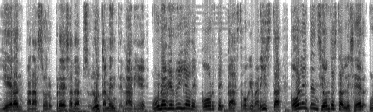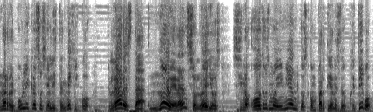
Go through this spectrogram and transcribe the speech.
y eran, para sorpresa de absolutamente nadie, una guerrilla de corte castro-guevarista con la intención de establecer una república socialista en México, Claro está, no eran solo ellos, sino otros movimientos compartían este objetivo,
